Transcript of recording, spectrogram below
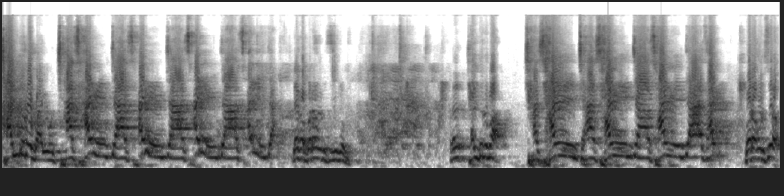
잘 들어봐요. 자살자, 살자, 살자, 살자. 내가 뭐라고 그랬어, 지금? 어? 잘 들어봐. 자살 자, 살 자, 살 자, 살. 뭐라고 그랬어?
